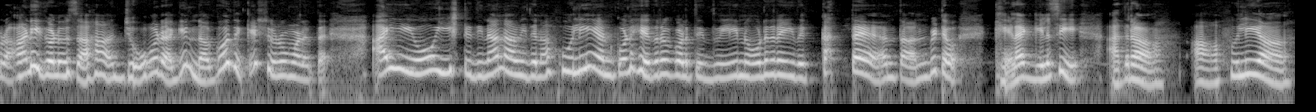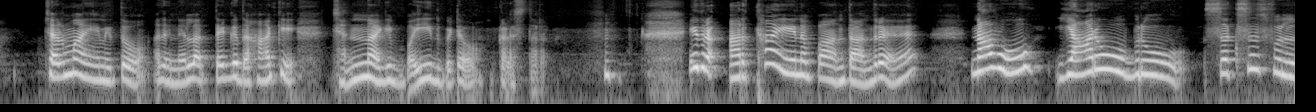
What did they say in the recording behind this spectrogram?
ಪ್ರಾಣಿಗಳು ಸಹ ಜೋರಾಗಿ ನಗೋದಕ್ಕೆ ಶುರು ಮಾಡುತ್ತೆ. ಅಯ್ಯೋ, ಇಷ್ಟು ದಿನ ನಾವು ಇದನ್ನು ಹುಲಿ ಅಂದ್ಕೊಂಡು ಹೆದರುಕೊಳ್ತಿದ್ವಿ. ನೋಡಿದ್ರೆ ಇದು ಕತ್ತೆ ಅಂತ ಅಂದ್ಬಿಟ್ಟು ಕೆಳಗಿಳಿಸಿ ಅದರ ಆ ಹುಲಿಯ ಚರ್ಮ ಏನಿತ್ತು ಅದನ್ನೆಲ್ಲ ತೆಗೆದು ಹಾಕಿ ಚೆನ್ನಾಗಿ ಬೈದ್ಬಿಟ್ಟು ಕಳಿಸ್ತಾರೆ. ಇದರ ಅರ್ಥ ಏನಪ್ಪ ಅಂತ ಅಂದರೆ, ನಾವು ಯಾರೋ ಒಬ್ಬರು ಸಕ್ಸಸ್ಫುಲ್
